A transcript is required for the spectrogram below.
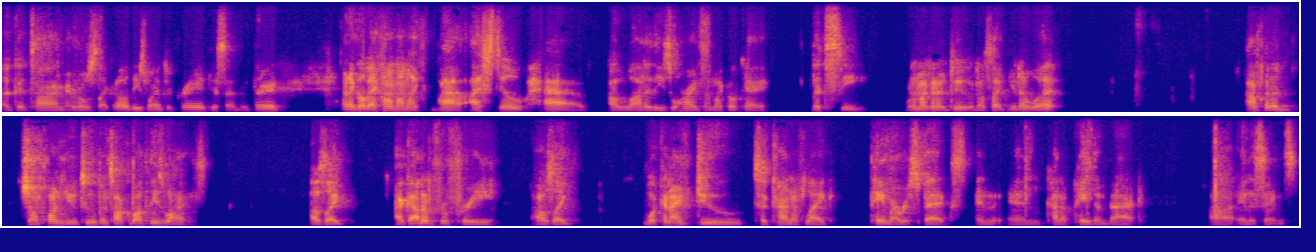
a good time. Everyone's like, oh, these wines are great, this, and the third. And I go back home, I'm like, wow, I still have a lot of these wines. I'm like, okay, let's see. What am I gonna do? And I was like, you know what? I'm gonna jump on YouTube and talk about these wines. I was like, I got them for free. I was like, what can I do to kind of like pay my respects and and kind of pay them back uh, in a sense?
